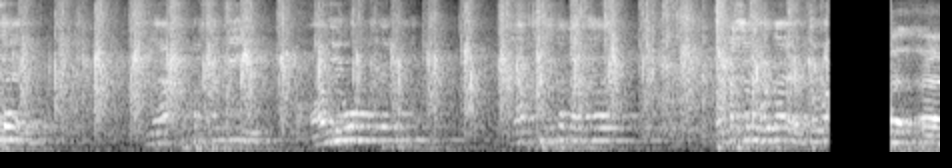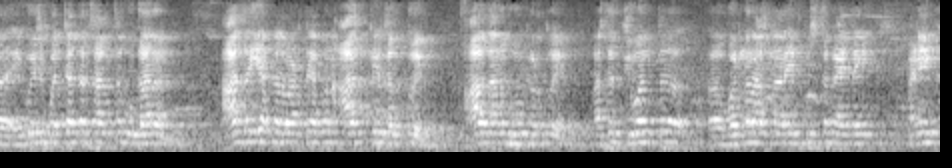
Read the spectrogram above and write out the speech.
कसं आहे याच प्रसंगी ऑडिओमध्ये पण याच पुस्तकाचं प्रकाशन होत आहे. तेव्हा पंच्याहत्तर सालचं उदाहरण आजही आपल्याला वाटतंय आपण आज ते जगतोय आज अनुभव करतोय. असं जिवंत वर्णन असणारं एक पुस्तक आहे ते. आणि एक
